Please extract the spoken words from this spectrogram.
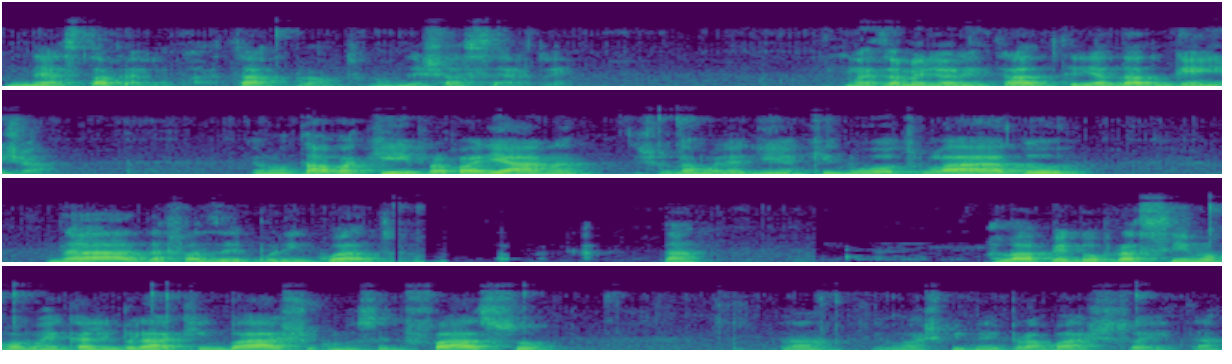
nesta vela agora, tá? Pronto, vamos deixar certo aí. Mas a melhor entrada teria dado gain já. Eu não estava aqui para variar, né? Deixa eu dar uma olhadinha aqui no outro lado. Nada a fazer por enquanto. Vamos voltar para cá, tá? Lá pegou para cima, vamos recalibrar aqui embaixo, como eu sempre faço. Tá? Eu acho que vem para baixo isso aí, tá?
